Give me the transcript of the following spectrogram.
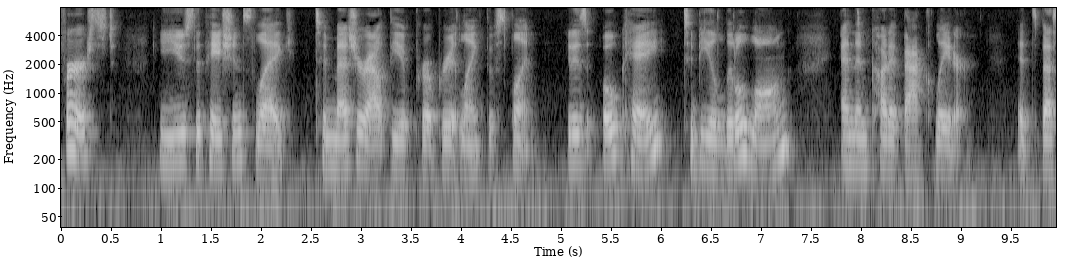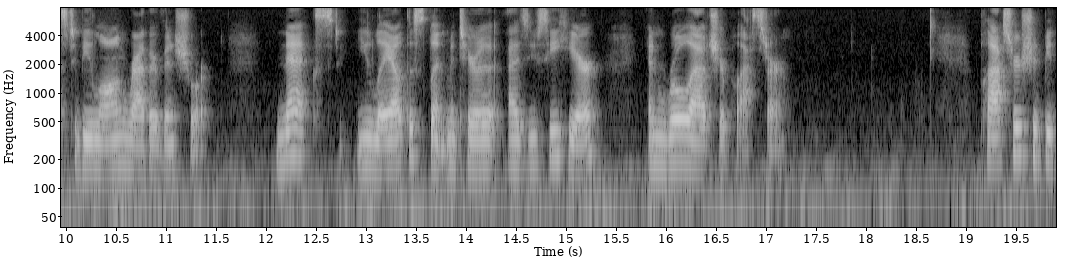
First, you use the patient's leg to measure out the appropriate length of splint. It is okay to be a little long and then cut it back later. It's best to be long rather than short. Next, you lay out the splint material as you see here and roll out your plaster. Plaster should be,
